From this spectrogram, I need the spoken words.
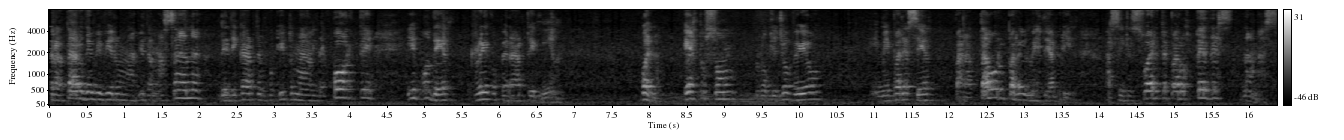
tratar de vivir una vida más sana, dedicarte un poquito más al deporte y poder recuperarte bien. Bueno, estos son lo que yo veo y mi parecer para Tauro para el mes de abril. Así que suerte para ustedes, nada más.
